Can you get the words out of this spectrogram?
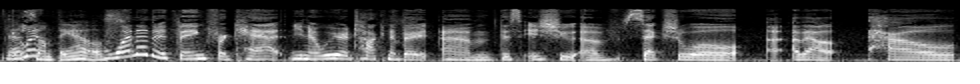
That's something else. One other thing for Kat, you know, we were talking about um, this issue of sexual uh, about how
